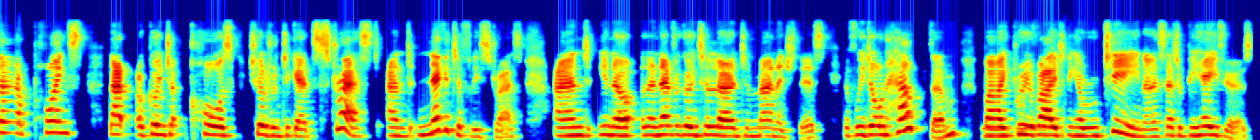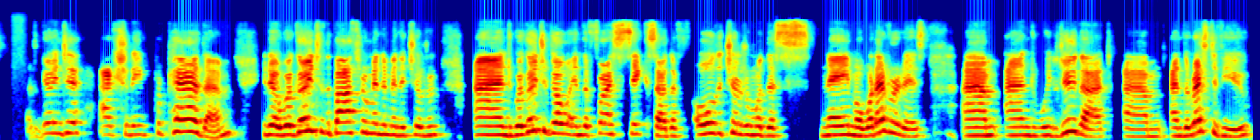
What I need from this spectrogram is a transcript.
are points that are going to cause children to get stressed and negatively stressed and you know they're never going to learn to manage this if we don't help them by mm. providing a routine and a set of behaviors going to actually prepare them. You know, we're going to the bathroom in a minute, children, and we're going to go in the first six or the all the children with this name or whatever it is, um, and we'll do that. Um, and the rest of you,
